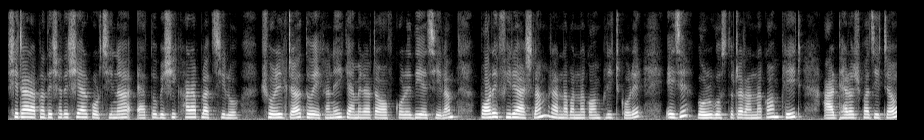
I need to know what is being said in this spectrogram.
সেটা আর আপনাদের সাথে শেয়ার করছি না। এত বেশি খারাপ লাগছিল শরীরটা, তো এখানেই ক্যামেরাটা অফ করে দিয়েছিলাম। পরে ফিরে আসলাম রান্না বান্না কমপ্লিট করে। এই যে, গরুর গোস্তটা রান্না কমপ্লিট আর ঢ্যাঁড়স ভাজিটাও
